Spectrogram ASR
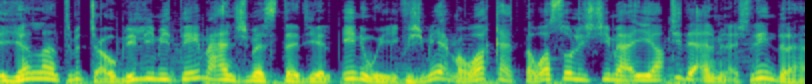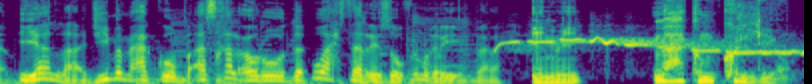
يلا نتمتعوا بليميتي مع نجمة ستة ديال إنوي في جميع مواقع التواصل الاجتماعي ابتداء من 20 درهم. يلا ديما معكم باسخى العروض وأحسن ريزو في المغرب. إنوي معكم كل يوم.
